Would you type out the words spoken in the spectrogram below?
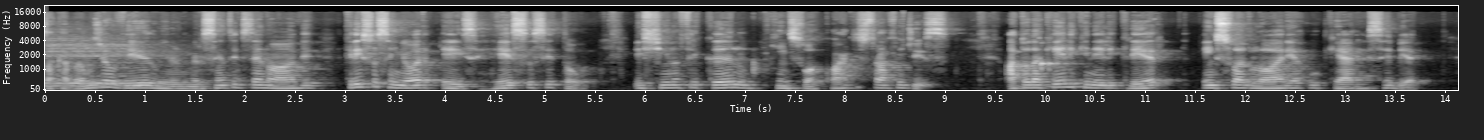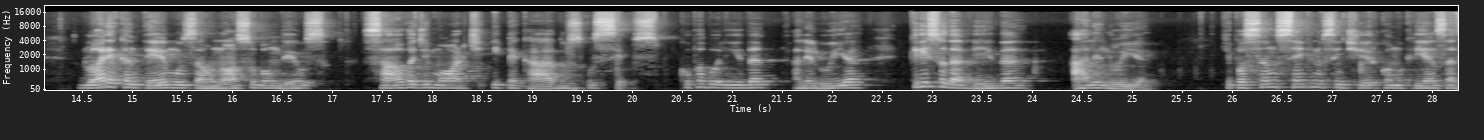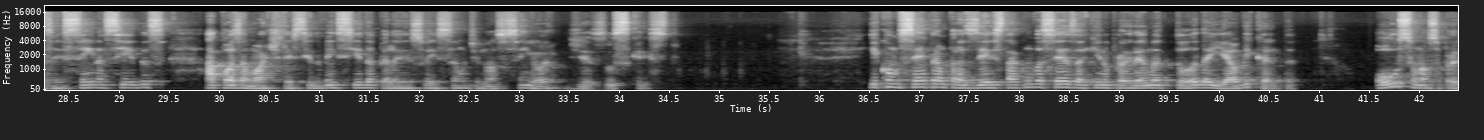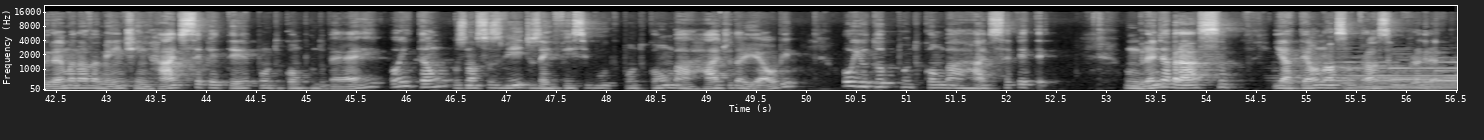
Acabamos de ouvir o hino número 119, Cristo Senhor eis ressuscitou. Este hino africano que em sua quarta estrofe diz: A todo aquele que nele crer, em sua glória o quer receber. Glória cantemos ao nosso bom Deus, salva de morte e pecados os seus. Culpa abolida, aleluia. Cristo da vida, aleluia. Que possamos sempre nos sentir como crianças recém-nascidas após a morte ter sido vencida pela ressurreição de nosso Senhor Jesus Cristo. E como sempre, é um prazer estar com vocês aqui no programa Toda Yelbe Canta. Ouça o nosso programa novamente em radiocpt.com.br ou então os nossos vídeos em facebook.com.br ou youtube.com.br Um grande abraço e até o nosso próximo programa.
